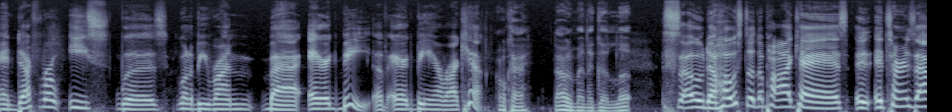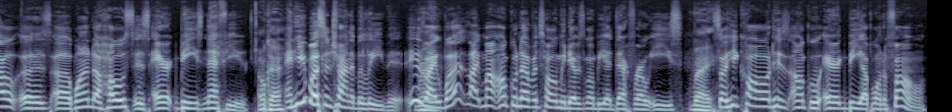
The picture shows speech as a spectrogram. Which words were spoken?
And Death Row East was going to be run by Eric B. of Eric B. and Rakim. Okay. That would have been a good look. So the host of the podcast, it, it turns out, is uh, one of the hosts is Eric B.'s nephew. Okay. And he wasn't trying to believe it. He was Right. like, "What? Like my uncle never told me there was gonna be a Death Row East." Right. So he called his uncle Eric B up on the phone,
